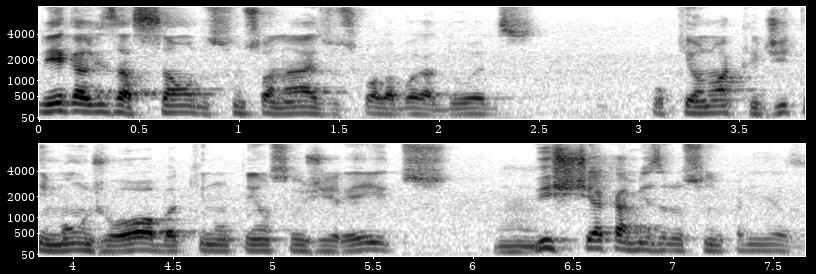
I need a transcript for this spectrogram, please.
legalização dos funcionários, dos colaboradores, porque eu não acredito em mão de obra que não tenha os seus direitos, Uhum. vestir a camisa da sua empresa.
